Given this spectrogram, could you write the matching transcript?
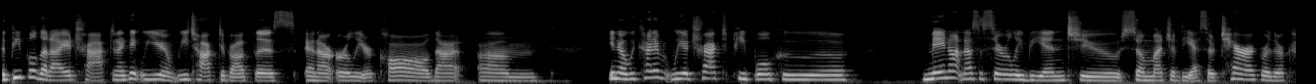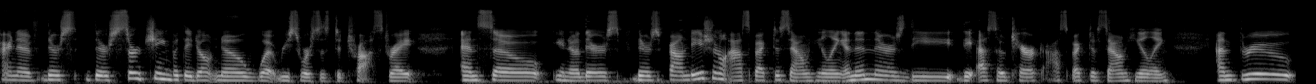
the people that I attract, and I think we you know, we talked about this in our earlier call that um, you know, we kind of we attract people who may not necessarily be into so much of the esoteric or they're kind of they're they're searching but they don't know what resources to trust right? And so you know there's there's foundational aspect to sound healing and then there's the the esoteric aspect of sound healing. And through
